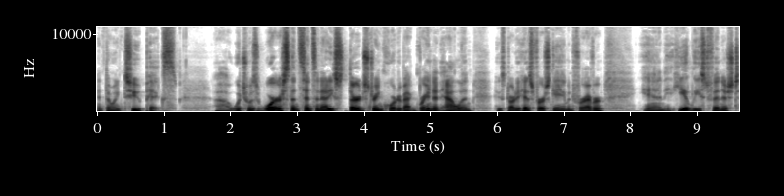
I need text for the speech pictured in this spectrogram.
and throwing two picks. Uh, which was worse than Cincinnati's third string quarterback, Brandon Allen, who started his first game in forever. And he at least finished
